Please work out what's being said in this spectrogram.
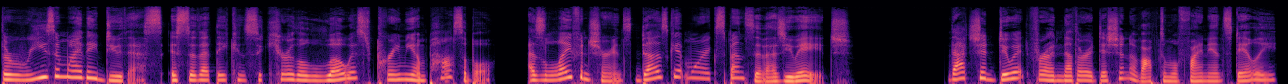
The reason why they do this is so that they can secure the lowest premium possible as life insurance does get more expensive as you age. That should do it for another edition of Optimal Finance Daily.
